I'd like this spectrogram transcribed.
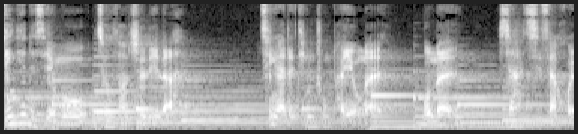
今天的节目就到这里了，亲爱的听众朋友们，我们下期再会。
